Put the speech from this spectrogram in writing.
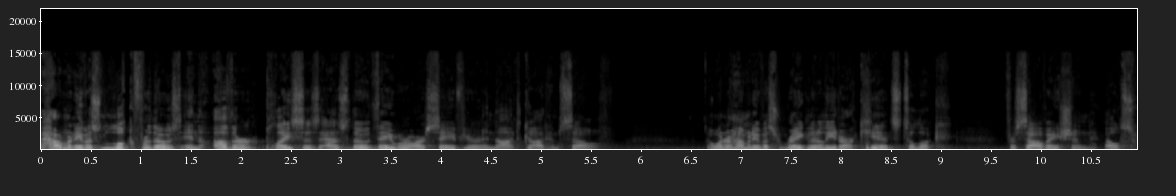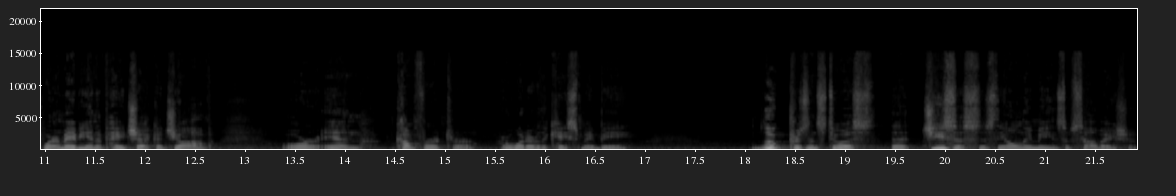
How many of us look for those in other places as though they were our Savior and not God Himself? I wonder how many of us regularly lead our kids to look for salvation elsewhere, maybe in a paycheck, a job, or in comfort, or, or whatever the case may be. Luke presents to us that Jesus is the only means of salvation.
